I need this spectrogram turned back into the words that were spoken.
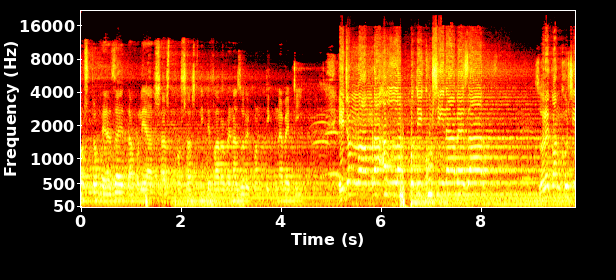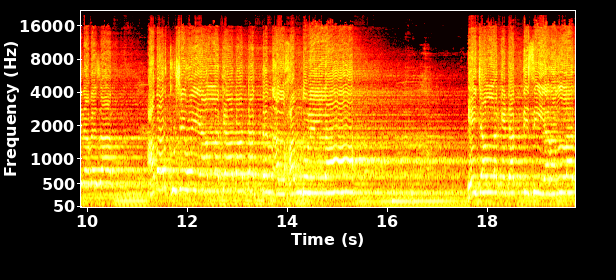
নষ্ট হয়ে যায়, তাহলে আর শ্বাস প্রশ্বাস নিতে পারবে না। জোরে কোন ঠিক না বেটি এই জন্য আমরা আল্লাহর প্রতি খুশি না বেজার। জোরে কোন খুশি না বেজার? আবার খুশি হয়ে আল্লাহকে আবার ডাকতেন আলহামদুলিল্লাহ। এই যে আল্লাহকে ডাকতেছি আর আল্লাহর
